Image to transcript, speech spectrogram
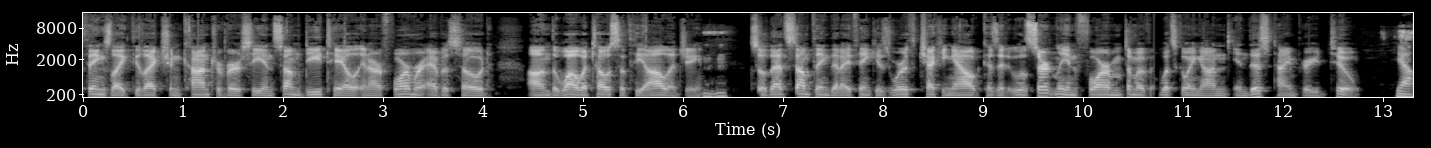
things like the election controversy in some detail in our former episode on the Wauwatosa theology. Mm-hmm. So that's something that I think is worth checking out because it will certainly inform some of what's going on in this time period too. Yeah.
